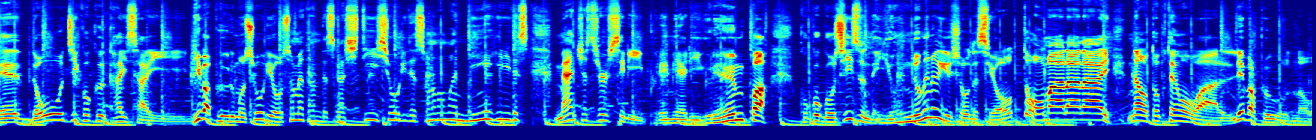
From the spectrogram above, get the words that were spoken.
えー、同時刻開催リバプールも勝利を収めたんですがシティ勝利でそのまま逃げ切りです。マンチェスターシティプレミアリーグ連覇。ここ5シーズンで4度目の優勝ですよ。止まらない。なお得点王はリバプールの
